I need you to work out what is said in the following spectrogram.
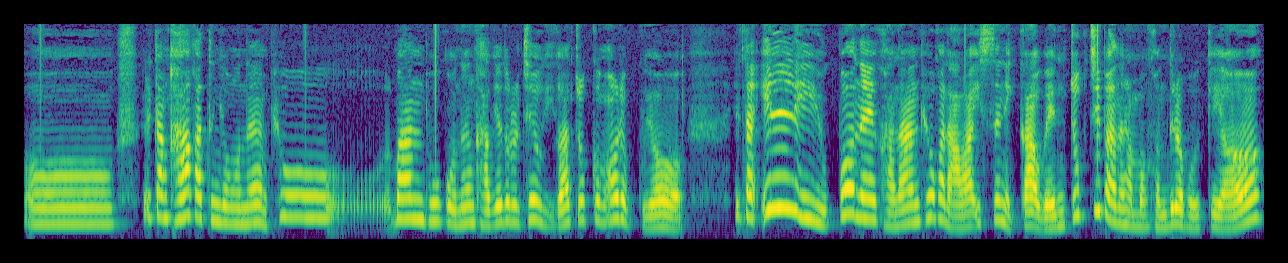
어, 일단 가 같은 경우는 표만 보고는 가계도를 채우기가 조금 어렵고요. 일단 1, 2, 6번에 관한 표가 나와 있으니까 왼쪽 집안을 한번 건드려 볼게요.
